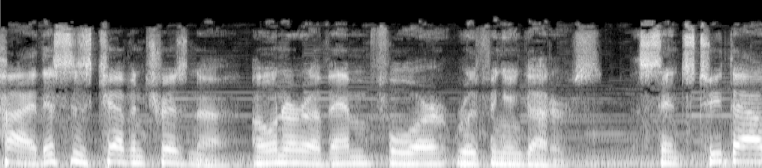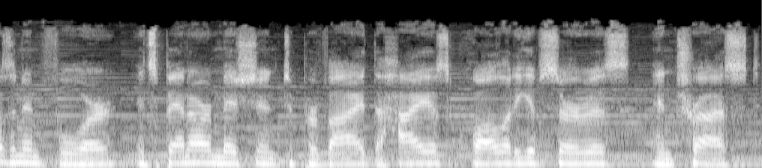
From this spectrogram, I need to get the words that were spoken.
Hi, this is Kevin Trisna, owner of M4 Roofing and Gutters. Since 2004, it's been our mission to provide the highest quality of service and trust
